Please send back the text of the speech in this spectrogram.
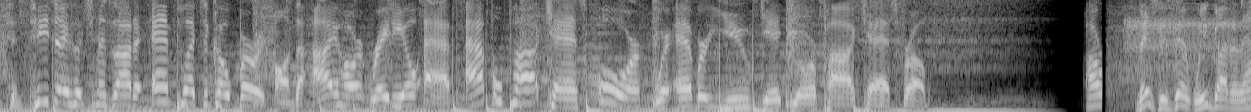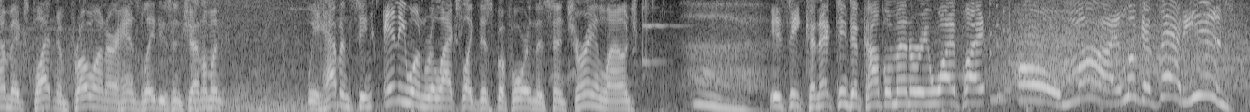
TJ Houshmandzadeh, and Plaxico Burress on the iHeartRadio app, Apple Podcasts, or wherever you get your podcast from. This is it. We've got an Amex Platinum Pro on our hands, ladies and gentlemen. We haven't seen anyone relax like this before in the Centurion Lounge. Is he connecting to complimentary Wi Fi? Oh my, look at that! He is!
